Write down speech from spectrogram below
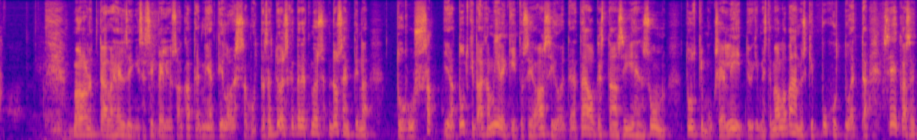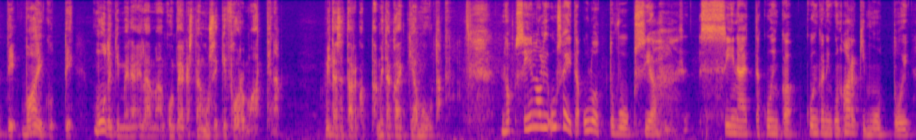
Me ollaan nyt täällä Helsingissä Sibelius Akatemian tiloissa, mutta sä työskentelet myös dosenttina Turussa ja tutkit aika mielenkiintoisia asioita. Ja tämä oikeastaan siihen sun tutkimukseen liittyykin, mistä me ollaan vähän myöskin puhuttu, että se kasetti vaikutti muutenkin meidän elämään kuin pelkästään musiikkiformaattina. Mitä se tarkoittaa? Mitä kaikkea muuta? No siinä oli useita ulottuvuuksia siinä, että kuinka, kuinka niin kuin arki muuttui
